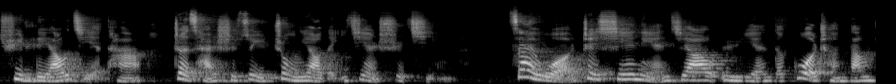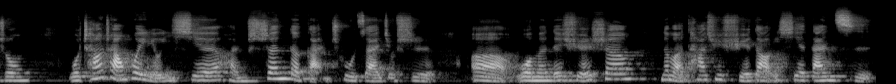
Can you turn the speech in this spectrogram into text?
去了解它，这才是最重要的一件事情。在我这些年教语言的过程当中，我常常会有一些很深的感触，在就是，呃，我们的学生，那么他去学到一些单词，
